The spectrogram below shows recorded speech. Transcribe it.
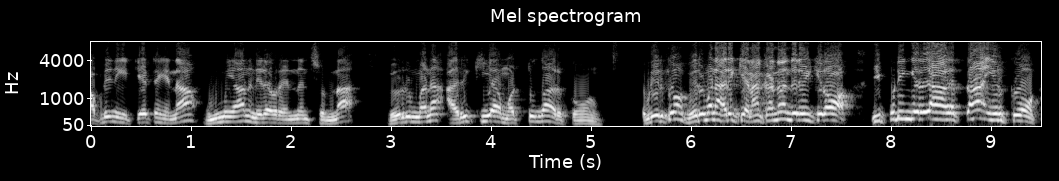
அப்படின்னு நீங்க கேட்டீங்கன்னா உண்மையான நிலவரம் என்னன்னு சொன்னா வெறுமன அறிக்கையா மட்டும்தான் இருக்கும். எப்படி இருக்கும்? வெறுமன அறிக்கை. நான் கண்டனம் தெரிவிக்கிறோம். இப்படிங்கிறதாகத்தான் இருக்கும்.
